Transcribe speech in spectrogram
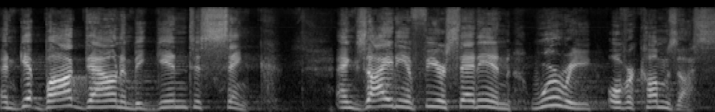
and get bogged down and begin to sink. Anxiety and fear set in, worry overcomes us.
